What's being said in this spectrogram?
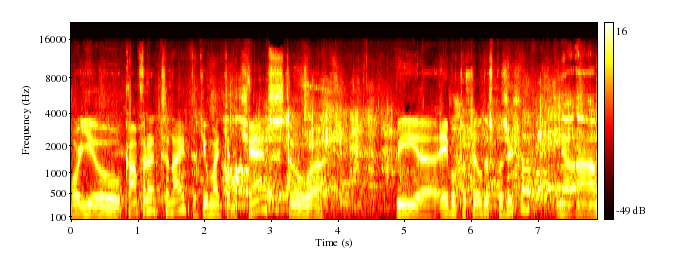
were you confident tonight that you might get a chance to uh, be uh, able to fill this position? You know, um,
